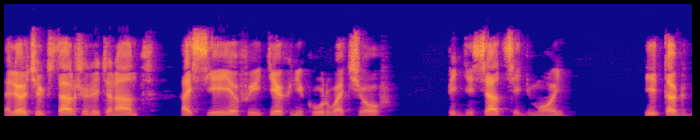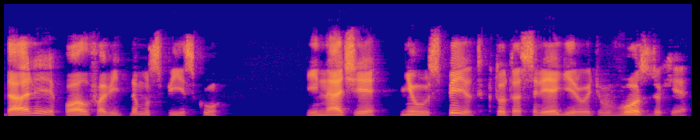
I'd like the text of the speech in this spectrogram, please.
летчик старший лейтенант Асеев и техник Урвачев, 57-й, и так далее по алфавитному списку. Иначе не успеет кто-то среагировать в воздухе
